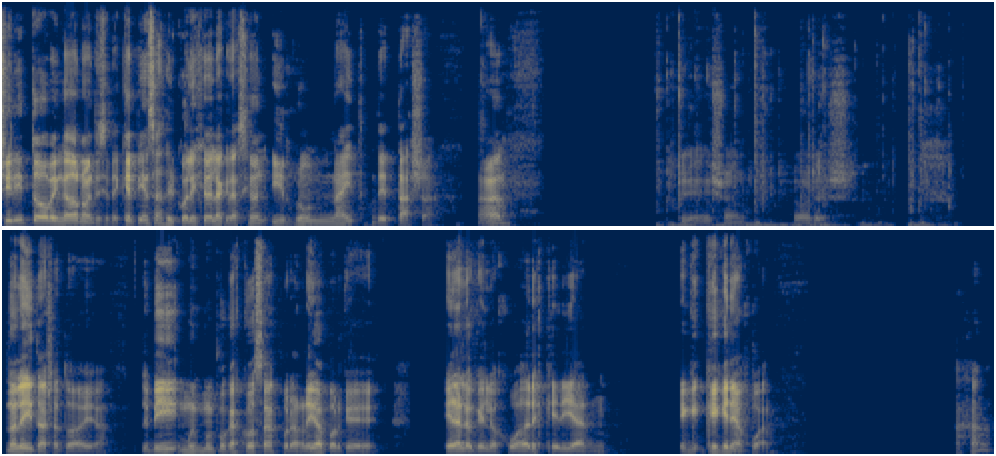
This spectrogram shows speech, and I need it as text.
Chirito Vengador 97. ¿Qué piensas del Colegio de la Creación y Rune Knight de Tasha? A ver. No leí Tasha todavía. Vi muy, muy pocas cosas por arriba porque era lo que los jugadores querían. ¿Qué, qué querían jugar? Ajá.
